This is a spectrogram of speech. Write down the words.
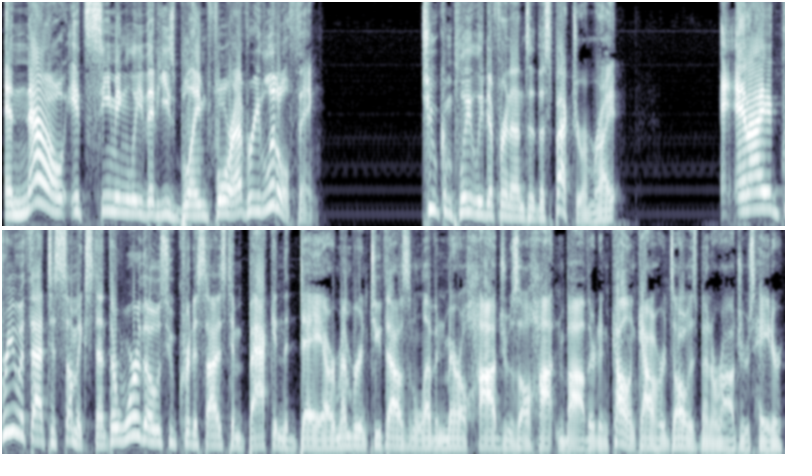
And now it's seemingly that he's blamed for every little thing. Two completely different ends of the spectrum, right? And I agree with that to some extent. There were those who criticized him back in the day. I remember in 2011, Merril Hoge was all hot and bothered, and Colin Cowherd's always been a Rodgers hater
